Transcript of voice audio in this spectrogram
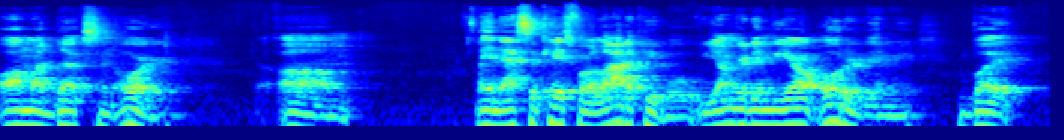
all my ducks in order. Um, and that's the case for a lot of people, younger than me or older than me. But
